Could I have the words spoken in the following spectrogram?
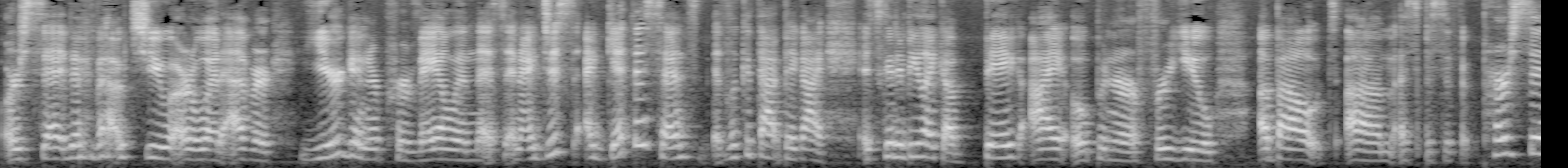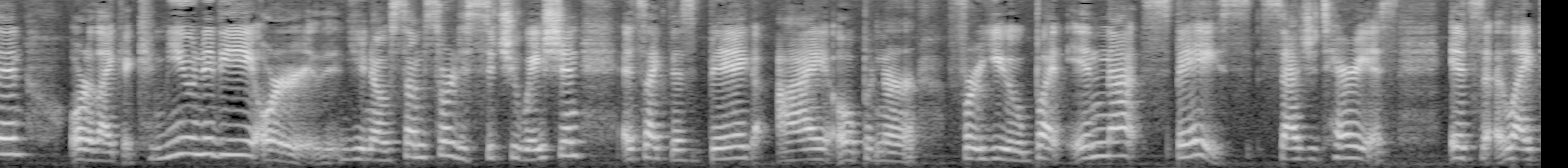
or said about you or whatever, you're going to prevail in this. And I just, I get the sense, look at that big eye. It's going to be like a big eye opener for you about um, a specific specific person or like a community or you know some sort of situation it's like this big eye opener for you. But in that space sagittarius it's like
